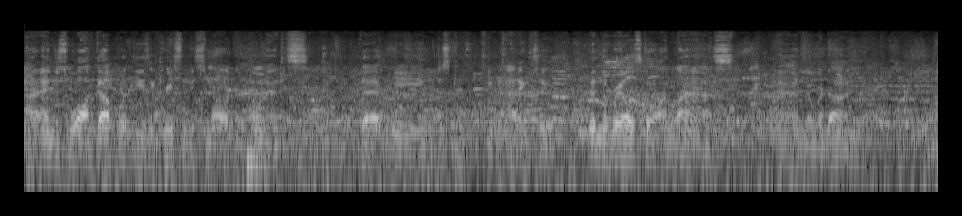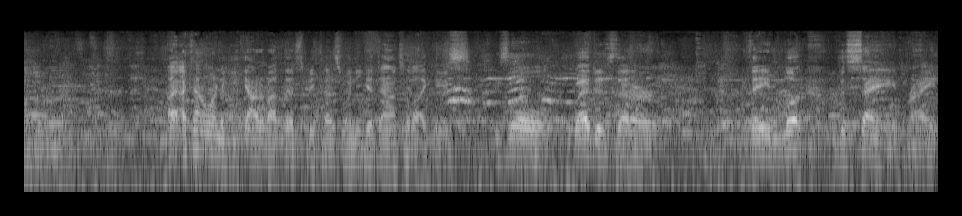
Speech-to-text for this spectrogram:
uh, and just walk up with these increasingly smaller components that we just keep- keep adding to. Then the rails go on last, and then we're done. I, I kind of wanted to geek out about this because when you get down to like these these little wedges that are, they look the same, right?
